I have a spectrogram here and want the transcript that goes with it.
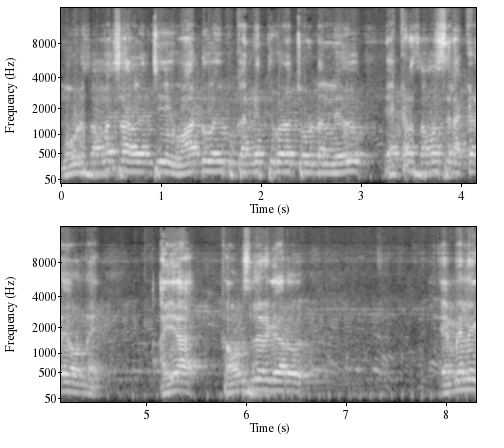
మూడు సంవత్సరాల నుంచి వార్డు వైపు కన్నెత్తి కూడా చూడడం లేదు. ఎక్కడ సమస్యలు అక్కడే ఉన్నాయి. అయ్యా కౌన్సిలర్ గారు ఎమ్మెల్యే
